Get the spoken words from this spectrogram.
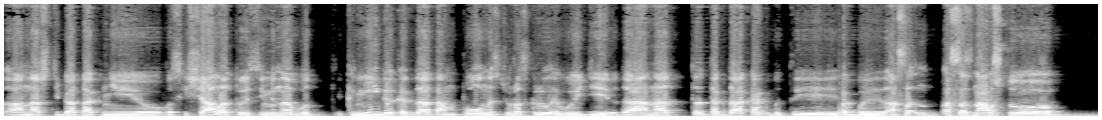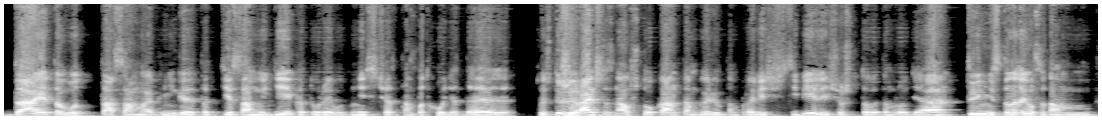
она же тебя так не восхищала, то есть именно вот книга, когда там полностью раскрыла его идею, да, она тогда как бы ты как бы осознал, что да, это вот та самая книга, это те самые идеи, которые вот мне сейчас там подходят, да, то есть ты же раньше знал, что Кант там говорил там про вещи в себе или еще что-то в этом роде, а ты не становился там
